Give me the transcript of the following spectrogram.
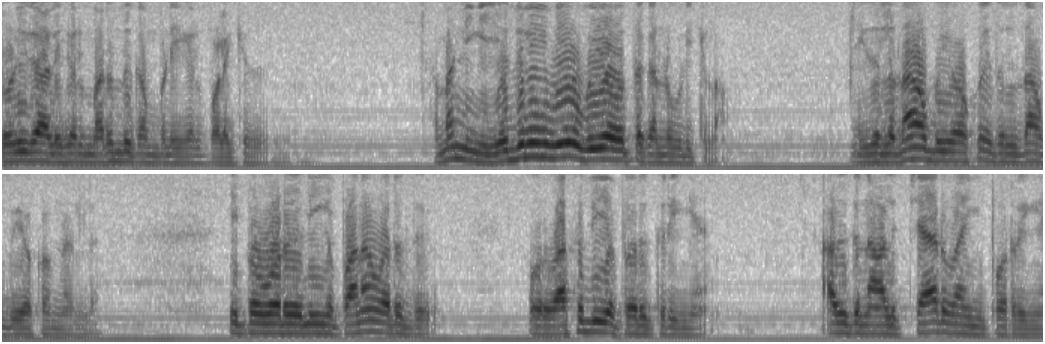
தொழிலாளிகள் மருந்து கம்பெனிகள் பிழைக்குது. அது மாதிரி நீங்கள் எதுலேயுமே உபயோகத்தை கண்டுபிடிக்கலாம். இதில் தான் உபயோகம் இதில் தான் உபயோகம்னு இல்லை. இப்போ ஒரு நீங்கள் பணம் வருது ஒரு வசதியை பெருக்கிறீங்க. அதுக்கு நாலு சேர் வாங்கி போடுறீங்க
